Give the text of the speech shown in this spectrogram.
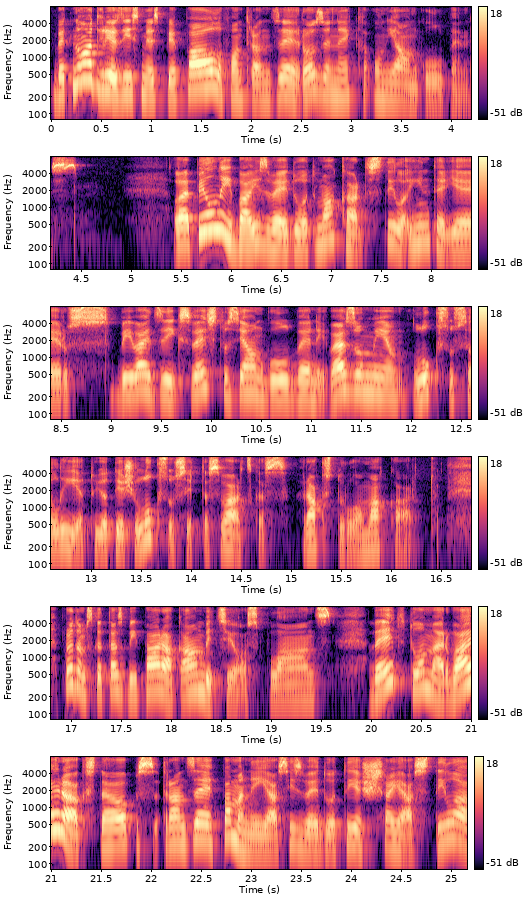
Bet nu atgriezīsimies pie Paula Fontranzē Rozeneka un Jaungulbenes. Lai pilnībā izveidotu makārta stila interjerus, bija vajadzīgs vest uz jaungulbeni vezumiem luksusa lietu, jo tieši luksus ir tas vārds, kas raksturo makārtu. Protams, ka tas bija pārāk ambiciozs plāns, bet tomēr vairākas telpas tranzē pamanījās izveidot tieši šajā stilā,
